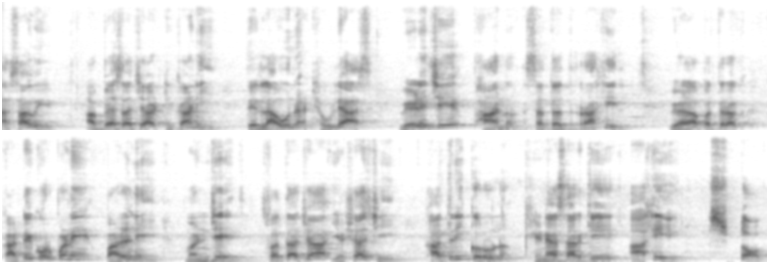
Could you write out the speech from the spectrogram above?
असावे. अभ्यासाच्या ठिकाणी ते लावून ठेवल्यास वेळेचे भान सतत राहील. वेळापत्रक काटेकोरपणे पाळणे म्हणजेच स्वतःच्या यशाची खात्री करून घेण्यासारखे आहे. स्टॉप.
